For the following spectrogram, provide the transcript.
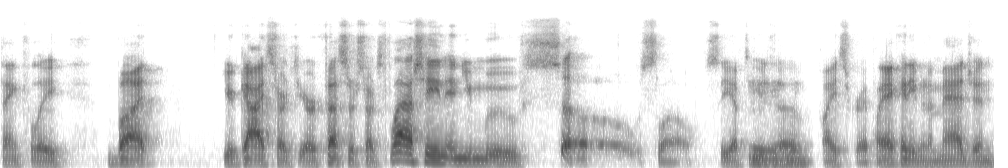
thankfully, but your guy starts your fester starts flashing and you move so slow. So you have to use mm-hmm. a vice grip. Like I can't even imagine.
